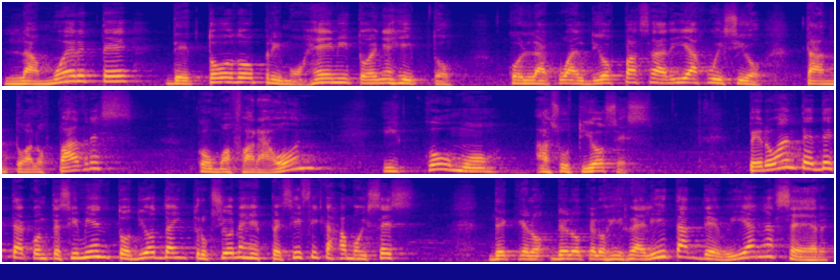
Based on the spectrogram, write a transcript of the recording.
la muerte de todo primogénito en Egipto, con la cual Dios pasaría a juicio tanto a los padres como a Faraón y como a sus dioses. Pero antes de este acontecimiento, Dios da instrucciones específicas a Moisés de, de lo que los israelitas debían hacer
